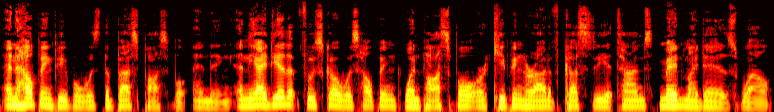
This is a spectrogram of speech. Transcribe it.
and helping people was the best possible ending. And the idea that Fusco was helping when possible or keeping her out of custody at times made my day as well.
